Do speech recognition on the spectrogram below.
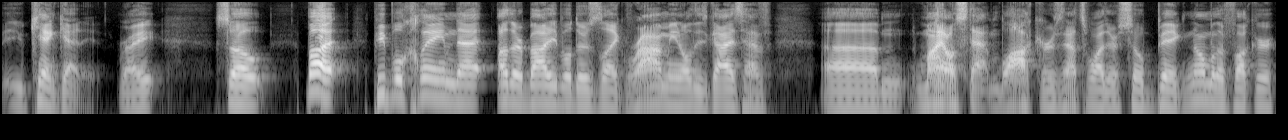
you can't get it, right? So, but people claim that other bodybuilders like Ramy and all these guys have um, myostatin blockers. And that's why they're so big. No, motherfucker.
